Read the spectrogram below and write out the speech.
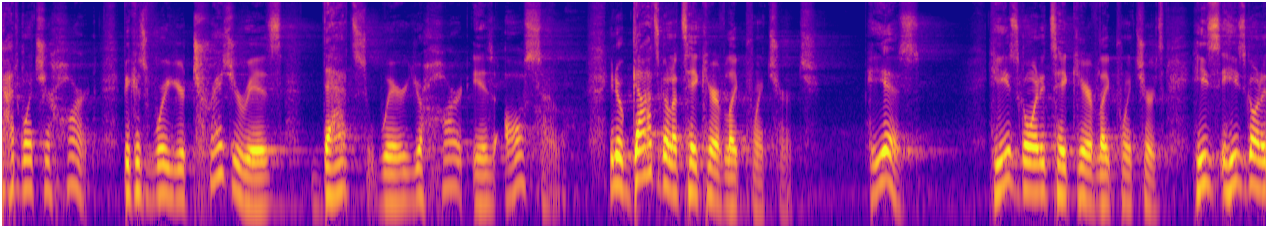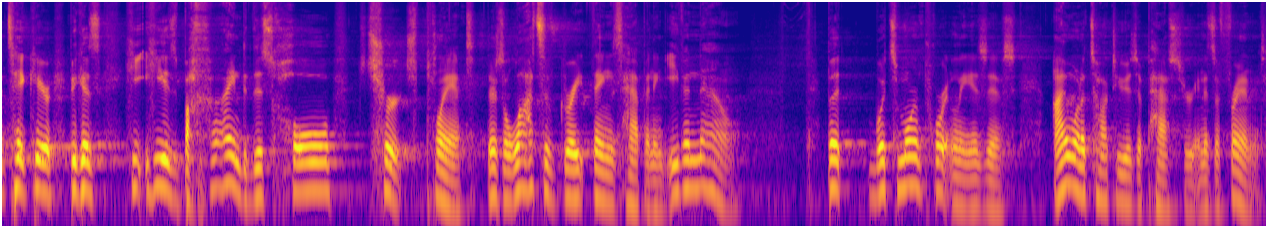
God wants your heart because where your treasure is, that's where your heart is also. You know, God's going to take care of Lake Point Church. He is. He's going to take care of Lake Point Church. He's, he's going to take care because he, he is behind this whole church plant. There's lots of great things happening, even now. But what's more importantly is this I want to talk to you as a pastor and as a friend.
